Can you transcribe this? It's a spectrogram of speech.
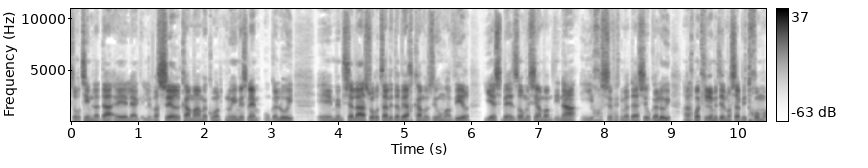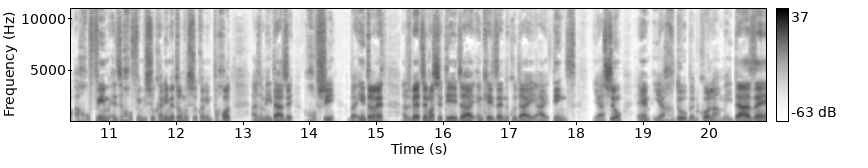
שרוצים לדע, אה, לבשר כמה מקומות פנויים יש להם, הוא גלוי. אה, ממשלה שרוצה לדווח כמה זיהום אוויר יש באזור מסוים במדינה, היא חושפת מידע שהוא גלוי. אנחנו מכירים את זה למשל בתחום החופים, איזה חופים מסוכנים יותר, מסוכנים פחות, אז המידע הזה חופשי באינטרנט. אז בעצם מה ש-thi nkz.ai things יעשו, הם יאחדו בין כל המידע הזה,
